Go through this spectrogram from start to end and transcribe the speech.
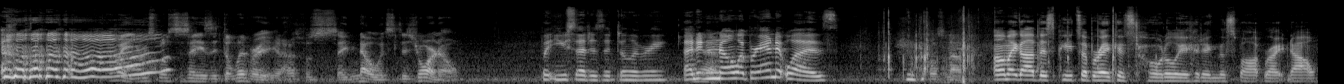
Wait, you were supposed to say, is it delivery? And I was supposed to say, no, it's DiGiorno. But you said is it delivery? I didn't know what brand it was. Close enough. Oh my god, this pizza break is totally hitting the spot right now.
